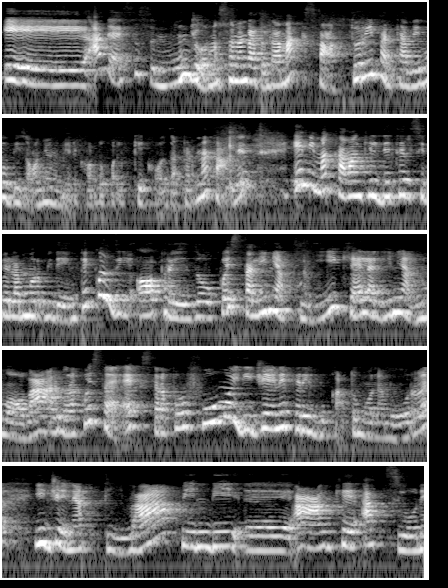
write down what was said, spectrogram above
e adesso un giorno sono andata da Max Factory perché avevo bisogno, non mi ricordo qualche cosa per Natale e mi mancava anche il detersivo e l'ammorbidente. Così ho preso questa linea qui che è la linea nuova. Allora questa è extra profumo ed igiene per il bucato Mon Amour igiene attiva quindi eh, ha anche azione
